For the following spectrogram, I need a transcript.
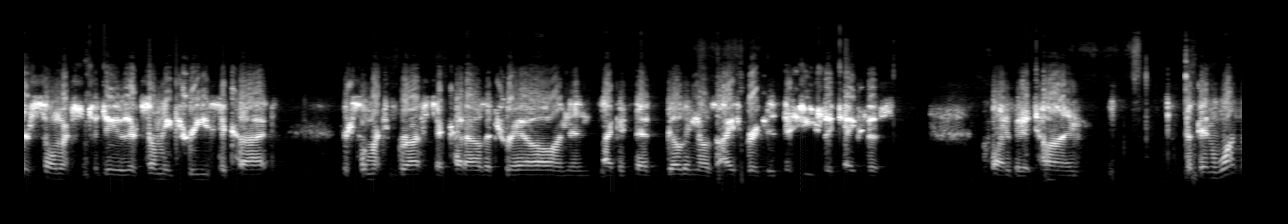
there's so much to do. There's so many trees to cut there's so much brush to cut out of the trail, and then, like I said, building those ice bridges that usually takes us quite a bit of time. But then once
